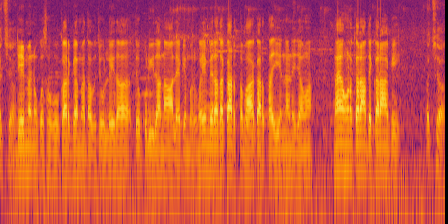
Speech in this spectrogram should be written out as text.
ਅੱਛਾ। ਜੇ ਮੈਨੂੰ ਕੁਝ ਹੋ ਕਰ ਗਿਆ ਮੈਂ ਤਾਂ ਵਿਚੋਲੇ ਦਾ ਤੇ ਉਹ ਕੁੜੀ ਦਾ ਨਾਂ ਲੈ ਕੇ ਮਰੂੰਗਾ। ਇਹ ਮੇਰਾ ਤਾਂ ਘਰ ਤਬਾਹ ਕਰਤਾ ਜੀ ਇਹਨਾਂ ਨੇ ਜਾਵਾਂ। ਮੈਂ ਹੁਣ ਕਰਾਂ ਤੇ ਕਰਾਂ ਕੀ। ਅੱਛਾ।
